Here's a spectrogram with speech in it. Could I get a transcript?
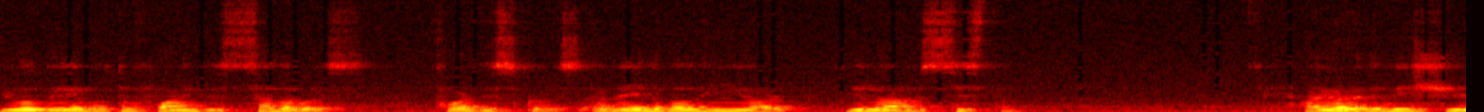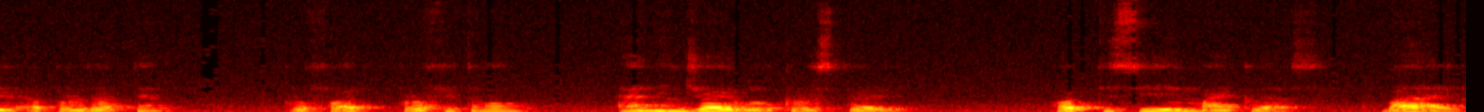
you will be able to find the syllabus for this course available in your uLearn system. I already wish you a productive, profitable, and enjoyable course period. Hope to see you in my class. Bye.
